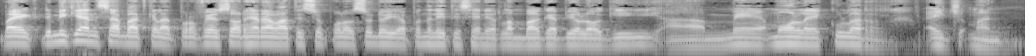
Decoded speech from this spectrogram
Baik, demikian sahabat kelat Profesor Herawati Supulo Sudoyo, peneliti senior Lembaga Biologi uh, Molecular Agement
